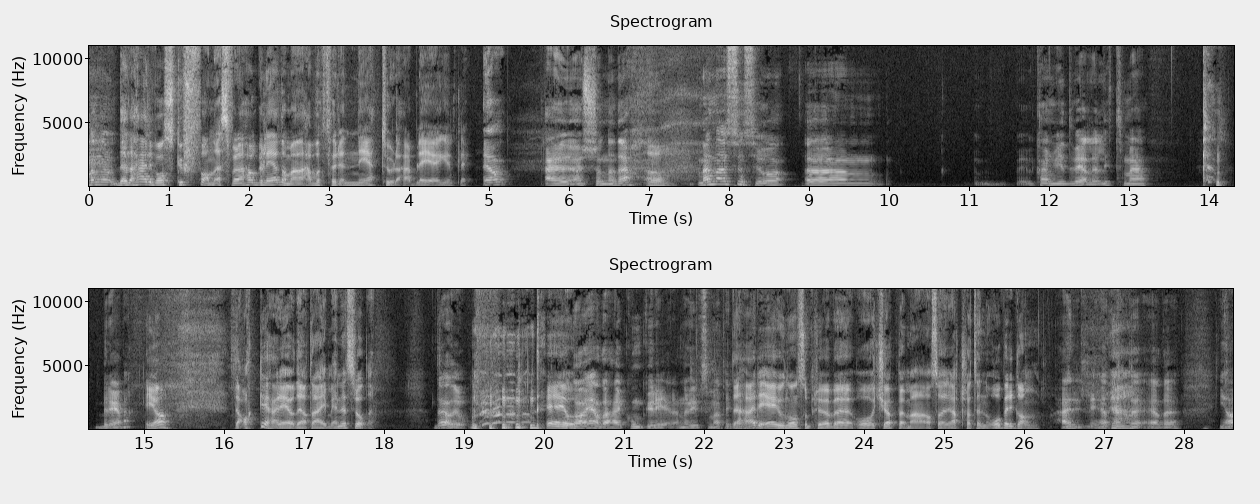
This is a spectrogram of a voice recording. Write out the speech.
Men eh, Det, det her var skuffende, for jeg har gleda meg. Det her var for en nedtur det her ble, egentlig. Ja, jeg, jeg skjønner det. Oh. Men jeg syns jo øhm, Kan vi dvele litt med brevet? Ja. Det artige her er jo det at jeg er i menighetsrådet. Det er det jo. Det er jo Da er det her konkurrerende virksomhet. Ikke? Det her er jo noen som prøver å kjøpe meg. Altså rett og slett en overgang. Herlighet. Det er det Ja,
